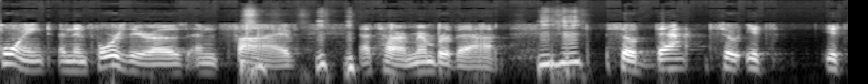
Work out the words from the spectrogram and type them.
point and then four zeros and five. That's how I remember that. So that so it's it's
